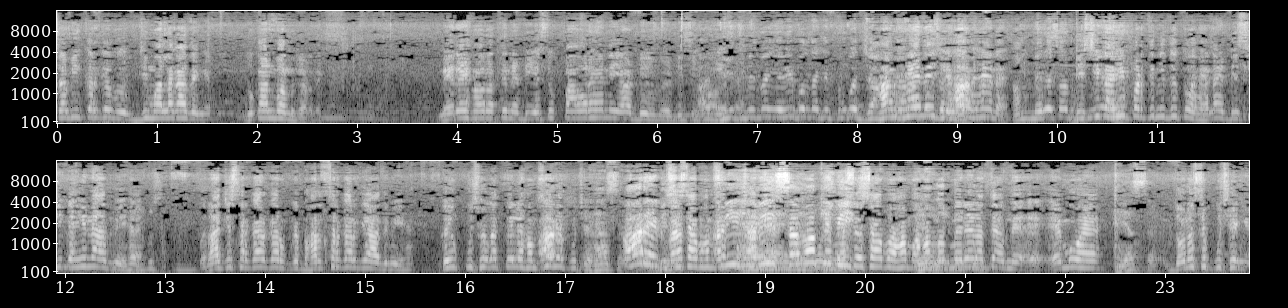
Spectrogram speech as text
सभी करके जिम्मा लगा देंगे। दुकान बंद कर देंगे। मेरे यहाँ रहते ना डीएसओ पावर है ना यहाँ डीसी में ये भी बोलता है कि तुमको जहाँ हम है तो नहीं जी हम है ना हम मेरे साथ डीसी का ही। प्रतिनिधित्व है ना डीसी का ही ना आदमी है। राज्य सरकार का भारत सरकार के आदमी है। कहीं पूछेगा तो पहले हमसे ना पूछे और एक बात साहब हमसे अभी अभी सबों के बीच साहब हम हम मेरे रहते हैं एमओ है। दोनों से पूछेंगे।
